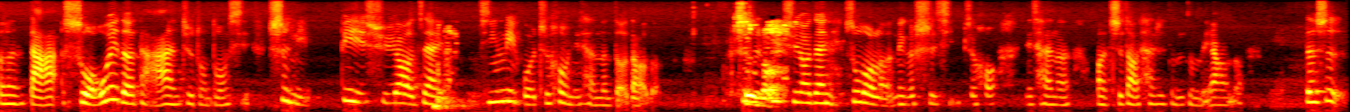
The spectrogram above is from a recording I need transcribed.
嗯答所谓的答案这种东西是你必须要在经历过之后你才能得到的。就是的必须要在你做了那个事情之后，你才能啊知道它是怎么怎么样的。但是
